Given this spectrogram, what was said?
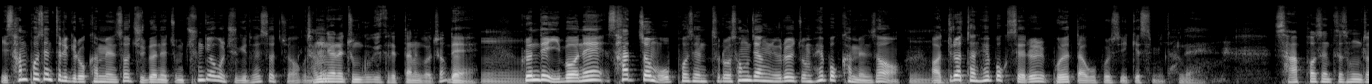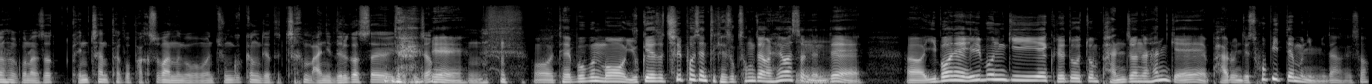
이 3%를 기록하면서 주변에 좀 충격을 주기도 했었죠. 작년에 중국이 그랬다는 거죠? 네. 음. 그런데 이번에 4.5%로 성장률을 좀 회복하면서 음. 어, 뚜렷한 회복세를 보였다고 볼 수 있겠습니다. 네. 4% 성장하고 나서 괜찮다고 박수 받는 거 보면 중국 경제도 참 많이 늙었어요, 이제 그죠? 예. 음. 어, 대부분 뭐 6에서 7% 계속 성장을 해왔었는데 음. 어, 이번에 1분기에 그래도 좀 반전을 한 게 바로 이제 소비 때문입니다. 그래서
